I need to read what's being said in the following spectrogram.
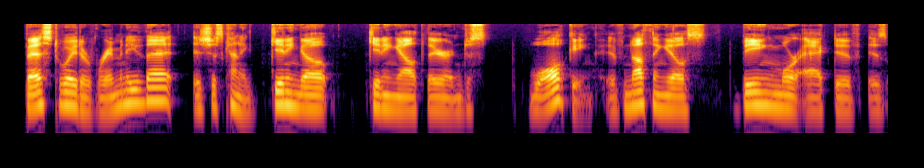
best way to remedy that is just kind of getting up, getting out there, and just walking. If nothing else, being more active is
